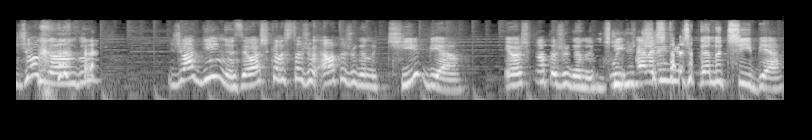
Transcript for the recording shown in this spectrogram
Jogando joguinhos. Eu acho que ela está, ela tá jogando Tibia. Eu acho que ela tá jogando Tibia. Ela está jogando Tibia,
